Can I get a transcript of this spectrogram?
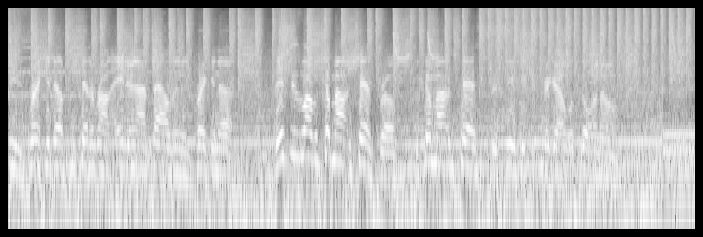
He's breaking up. He said around eight or 9,000 is breaking up. This is why we come out and test, bro. We come out and test to see if we can figure out what's going on.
